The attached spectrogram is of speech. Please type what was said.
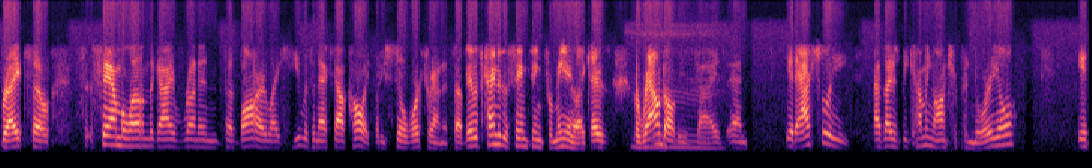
right? So Sam Malone, the guy running the bar, like he was an ex-alcoholic, but he still worked around and stuff. It was kind of the same thing for me. Like I was around all these guys, and it actually, as I was becoming entrepreneurial, it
